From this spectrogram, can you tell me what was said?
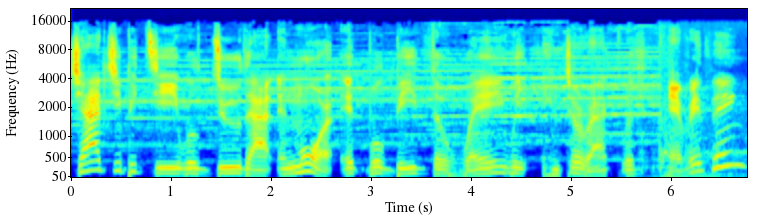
ChatGPT will do that and more. It will be the way we interact with everything.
